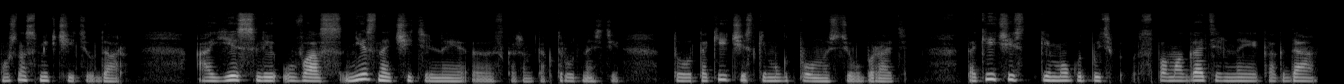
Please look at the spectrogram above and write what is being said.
можно смягчить удар. А если у вас незначительные, э, скажем так, трудности, то такие чистки могут полностью убрать. Такие чистки могут быть вспомогательные, когда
